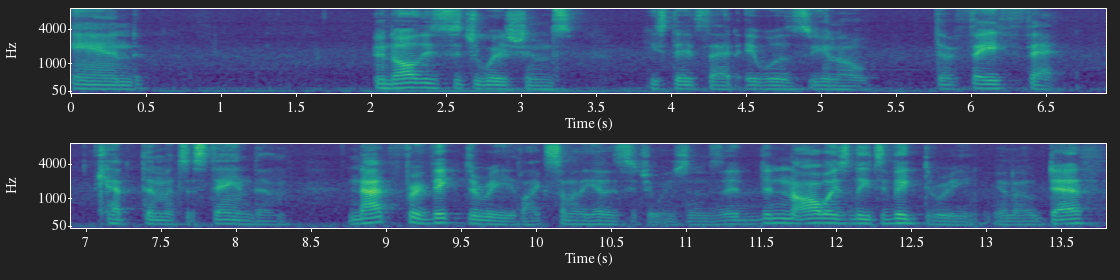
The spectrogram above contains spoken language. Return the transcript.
and in all these situations, he states that it was, you know, their faith that kept them and sustained them. Not for victory like some of the other situations. It didn't always lead to victory. You know, death,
